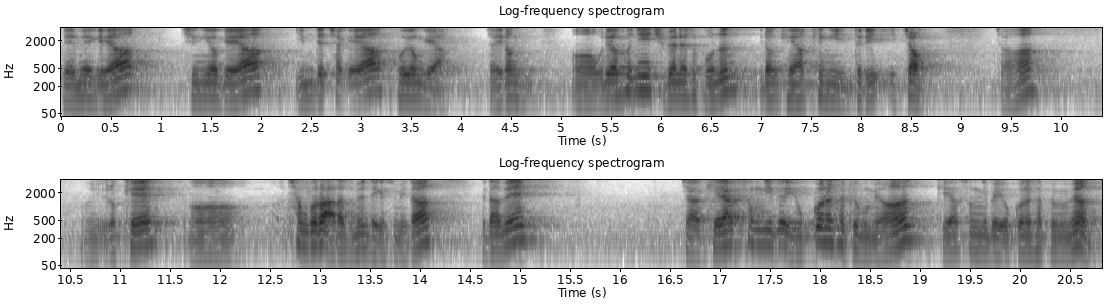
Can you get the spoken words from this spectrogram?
매매 계약, 증여 계약, 임대차 계약, 고용 계약. 자, 이런 어, 우리가 흔히 주변에서 보는 이런 계약 행위들이 있죠. 자, 어, 이렇게 어, 참고로 알아두면 되겠습니다. 그 다음에 자 계약 성립의 요건을 살펴보면 계약 성립의 요건을 살펴보면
